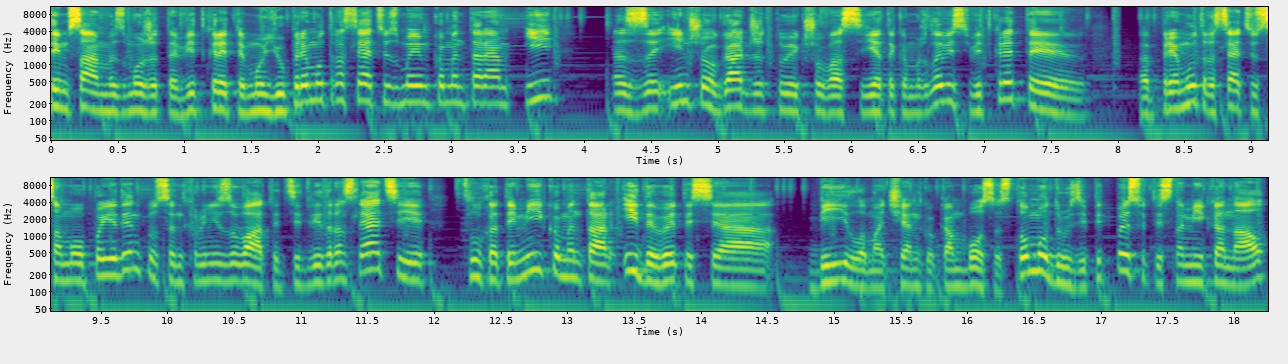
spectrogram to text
Тим самим ви зможете відкрити мою пряму трансляцію з моїм коментарем, і з іншого гаджету, якщо у вас є така можливість, відкрити е, пряму трансляцію самого поєдинку, синхронізувати ці дві трансляції, слухати мій коментар і дивитися бій Ломаченко Камбосос. Тому, друзі, підписуйтесь на мій канал,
